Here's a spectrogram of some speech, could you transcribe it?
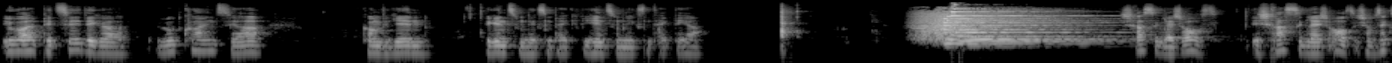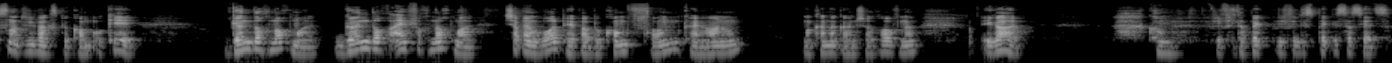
Überall PC, Digga. Loot Coins, ja. Komm, wir gehen. Wir gehen zum nächsten Pack. Wir gehen zum nächsten Tag, Digga. Ich raste gleich aus. Ich raste gleich aus. Ich habe 600 V-Bucks bekommen. Okay. Gönn doch nochmal. Gönn doch einfach nochmal. Ich habe ein Wallpaper bekommen von, keine Ahnung, man kann da gar nicht drauf, ne? Egal. Komm, wie viel, Pack, wie viel das Pack ist das jetzt?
